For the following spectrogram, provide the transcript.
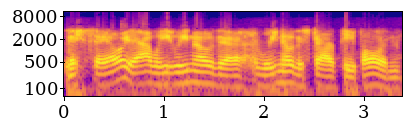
they say, oh yeah, we, we know the, we know the star people and,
